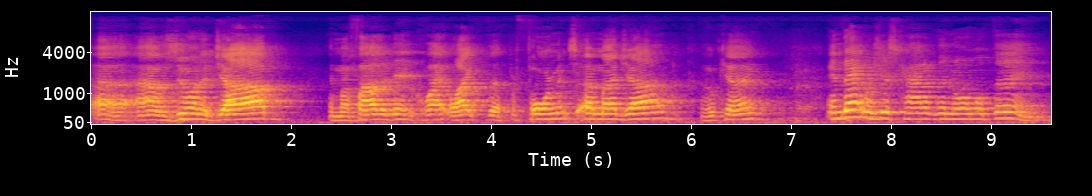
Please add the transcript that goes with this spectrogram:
I was doing a job and my father didn't quite like the performance of my job. Okay? And that was just kind of the normal thing.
